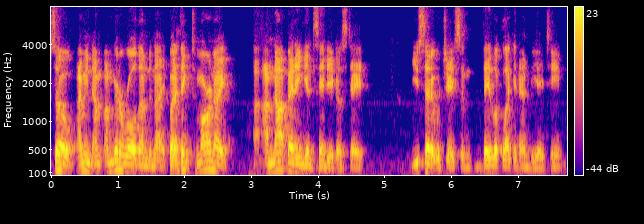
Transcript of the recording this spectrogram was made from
So, I mean, I'm, I'm going to roll them tonight, but I think tomorrow night, I'm not betting against San Diego State. You said it with Jason. They look like an NBA team.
